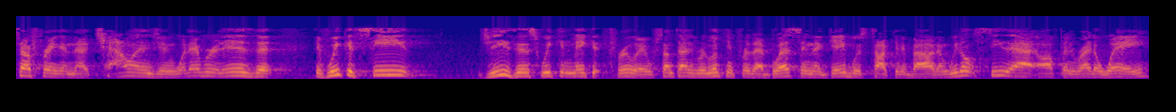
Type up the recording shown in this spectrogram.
suffering and that challenge and whatever it is that if we could see Jesus, we can make it through it. Sometimes we're looking for that blessing that Gabe was talking about, and we don't see that often right away.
